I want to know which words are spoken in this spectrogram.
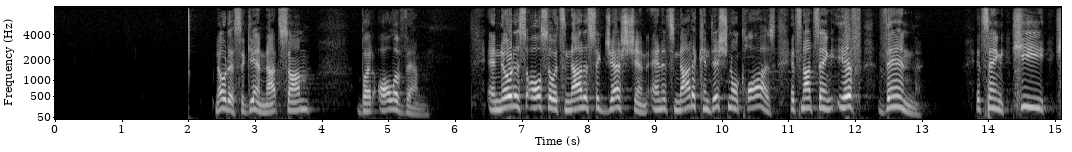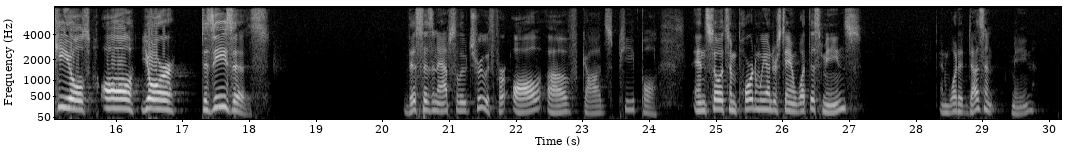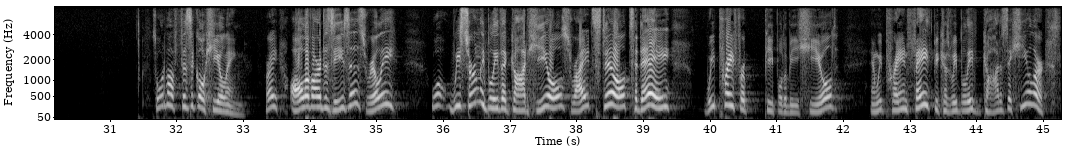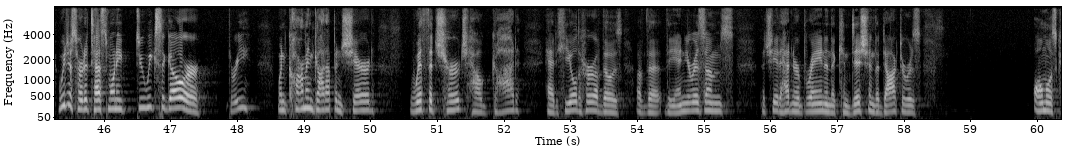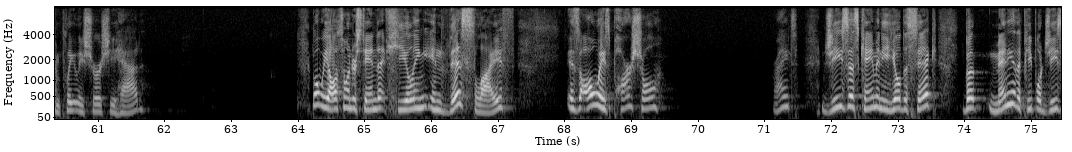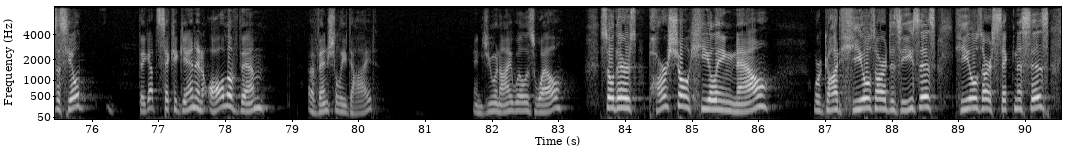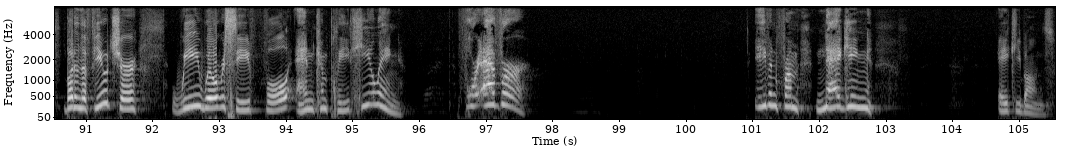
Notice, again, not some, but all of them. And notice also, it's not a suggestion and it's not a conditional clause. It's not saying if, then. It's saying He heals all your diseases. This is an absolute truth for all of God's people. And so it's important we understand what this means and what it doesn't mean. So, what about physical healing? Right? All of our diseases, really? Well, we certainly believe that God heals, right? Still, today, we pray for people to be healed. And we pray in faith because we believe God is a healer. We just heard a testimony two weeks ago or three when Carmen got up and shared with the church how God had healed her of those of the, the aneurysms that she had had in her brain and the condition the doctor was almost completely sure she had. But we also understand that healing in this life is always partial right? Jesus came and he healed the sick, but many of the people Jesus healed, they got sick again, and all of them eventually died. And you and I will as well. So there's partial healing now, where God heals our diseases, heals our sicknesses, but in the future, we will receive full and complete healing forever. even from nagging, achy bones.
